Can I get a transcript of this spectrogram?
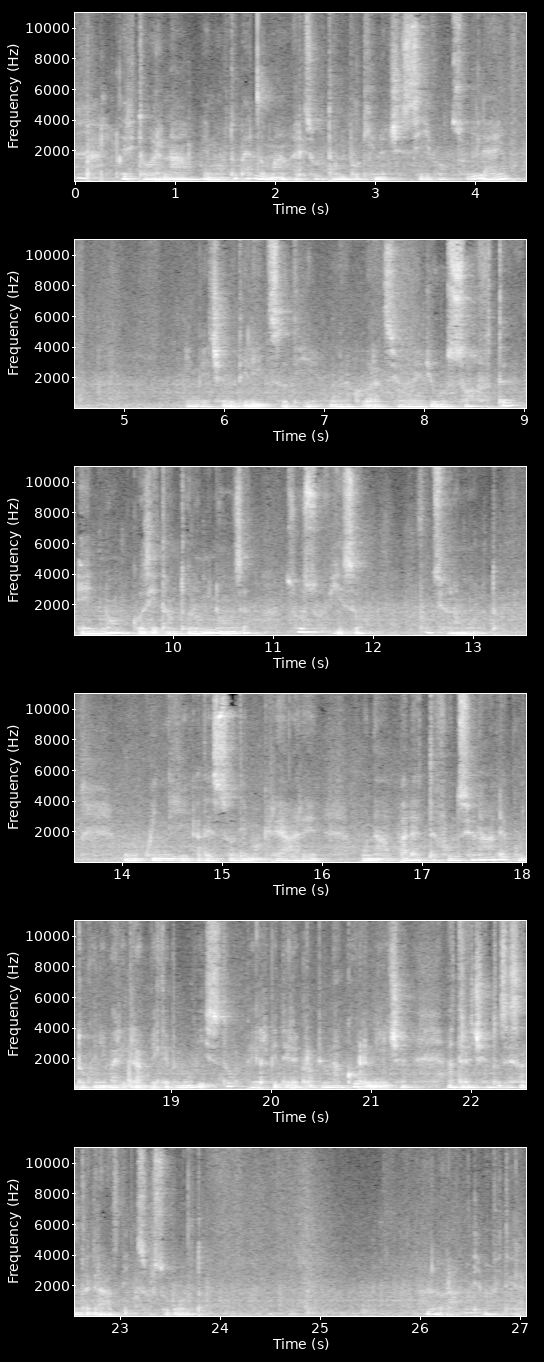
Bello. ritorna è molto bello ma risulta un pochino eccessivo su di lei invece l'utilizzo di una colorazione più soft e non così tanto luminosa sul suo viso funziona molto. Quindi adesso andiamo a creare una palette funzionale appunto con i vari drappi che abbiamo visto per vedere proprio una cornice a 360 gradi sul suo volto allora andiamo a vedere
